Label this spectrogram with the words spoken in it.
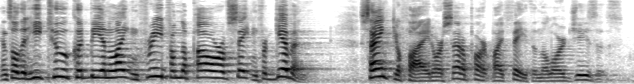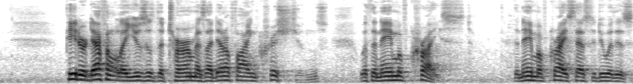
And so that he too could be enlightened, freed from the power of Satan, forgiven sanctified or set apart by faith in the Lord Jesus. Peter definitely uses the term as identifying Christians with the name of Christ. The name of Christ has to do with his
